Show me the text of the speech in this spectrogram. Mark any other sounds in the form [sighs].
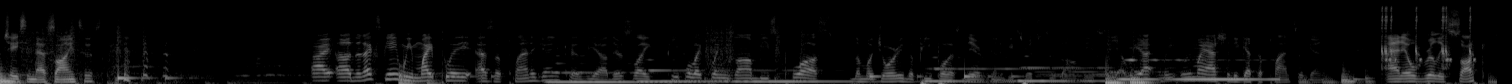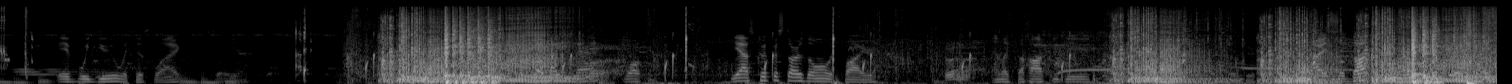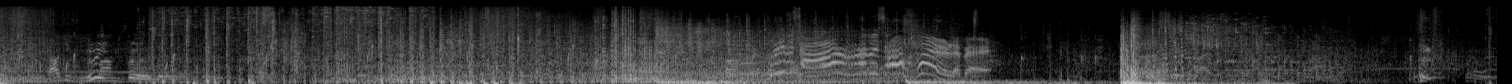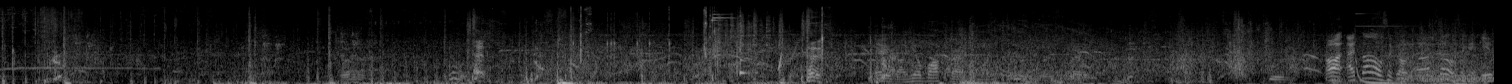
know, chasing that scientist. [laughs] Alright, uh, the next game we might play as a plan again, because, yeah, there's, like, people like playing zombies, plus the majority of the people that's there is going to be switched to zombies. So, yeah, we, we, we might actually get the plants again. And it'll really suck if we do with this lag. So, yeah. What's? Welcome. Star is the one with fire. And, like, the hockey dude. How did you bomb Oh, I thought it was like a, I thought it was like a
